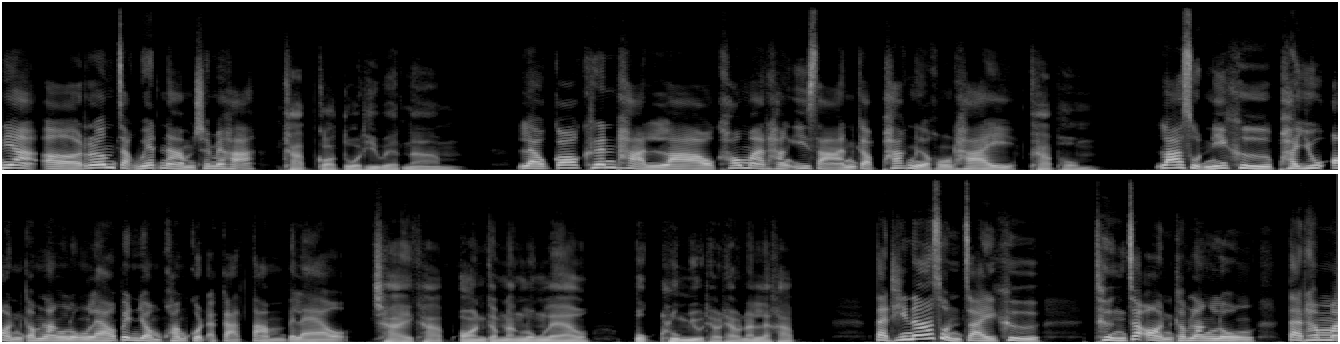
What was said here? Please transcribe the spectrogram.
เนี่ยเอ่อเริ่มจากเวียดนามใช่ไหมคะครับก่อตัวที่เวียดนาม แล้วก็เคลื่อนผ่านลาวเข้ามาทางอีสานกับภาคเหนือของไทย ครับผม ล่าสุดนี้คือพายุอ่อนกำลังลงแล้ว เป็นหย่อมความกดอากาศต่ำไปแล้ว ใช่ครับ อ่อนกำลังลงแล้ว ปกคลุมอยู่แถวๆนั้นแหละครับ แต่ที่น่าสนใจคือ ถึงจะอ่อนกำลังลง แต่ทำไม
